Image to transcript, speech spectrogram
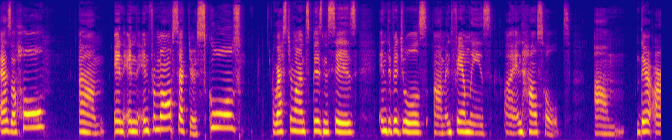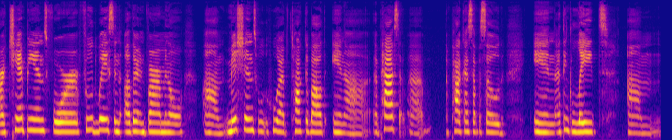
as a whole um, and, and, and from all sectors schools, restaurants, businesses, individuals, um, and families uh, and households. Um, there are champions for food waste and other environmental um, missions who, who, I've talked about in uh, a past uh, podcast episode in I think late um,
